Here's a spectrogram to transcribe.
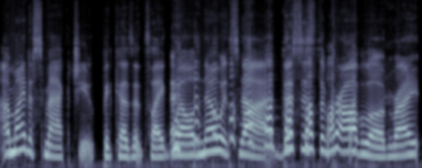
I might have smacked you because it's like, well, no, it's not. this is the problem, right?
